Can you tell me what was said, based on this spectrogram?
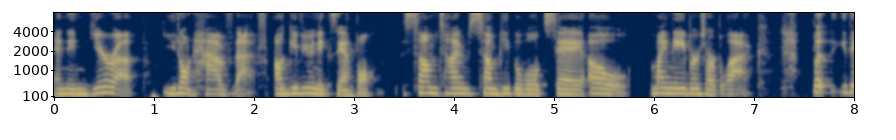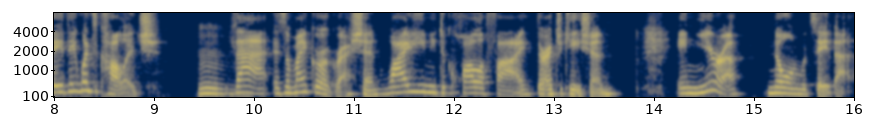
And in Europe, you don't have that. I'll give you an example. Sometimes some people will say, Oh, my neighbors are black, but they, they went to college. Mm. That is a microaggression. Why do you need to qualify their education? In Europe, no one would say that.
